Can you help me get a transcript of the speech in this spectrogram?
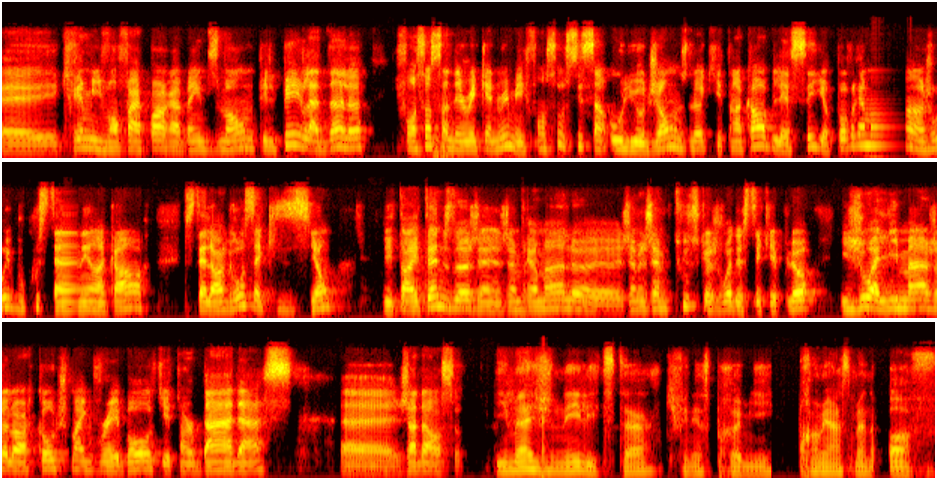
euh, crime, ils vont faire peur à bien du monde. Puis le pire là-dedans, là, ils font ça sans Derrick Henry, mais ils font ça aussi sans Julio Jones, là, qui est encore blessé. Il n'a pas vraiment joué beaucoup cette année encore. C'était leur grosse acquisition. Les Titans, j'aime vraiment, j'aime tout ce que je vois de cette équipe-là. Ils jouent à l'image de leur coach Mike Vrabel, qui est un badass. Euh, j'adore ça. Imaginez les Titans qui finissent premier, première semaine off.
